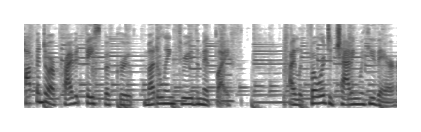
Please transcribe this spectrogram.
hop into our private Facebook group, Muddling Through the Midlife. I look forward to chatting with you there.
